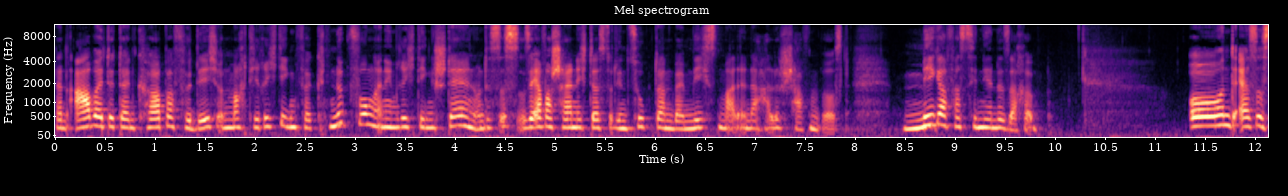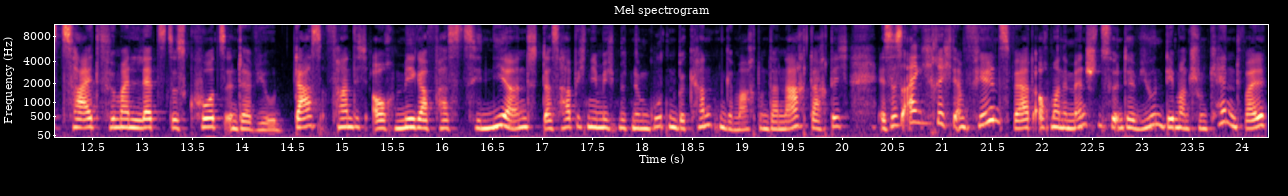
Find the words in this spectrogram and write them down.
dann arbeitet dein Körper für dich und macht die richtigen Verknüpfungen an den richtigen Stellen. Und es ist sehr wahrscheinlich, dass du den Zug dann beim nächsten Mal in der Halle schaffen wirst. Mega faszinierende Sache. Und es ist Zeit für mein letztes Kurzinterview. Das fand ich auch mega faszinierend. Das habe ich nämlich mit einem guten Bekannten gemacht. Und danach dachte ich, es ist eigentlich recht empfehlenswert, auch mal einen Menschen zu interviewen, den man schon kennt, weil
